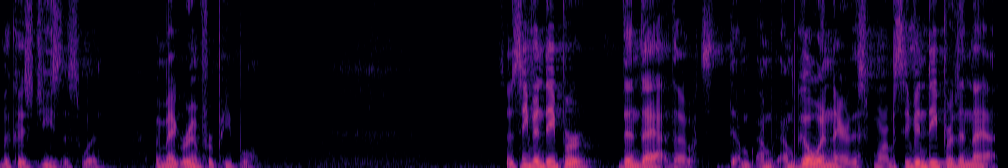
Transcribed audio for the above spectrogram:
because Jesus would. We make room for people. So it's even deeper than that, though. I'm, I'm, I'm going there this morning. It's even deeper than that.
